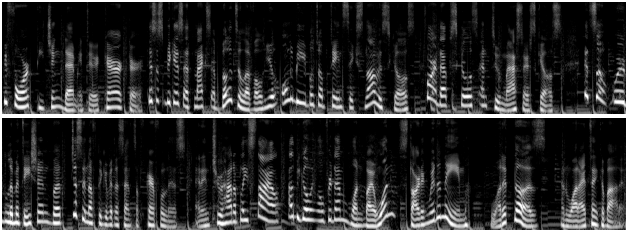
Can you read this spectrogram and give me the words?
before teaching them into your character. This is because at max ability level, you'll only be able to obtain 6 novice skills, 4 adept skills, and 2 master skills. It's a weird limitation, but just enough to give it a sense of carefulness. And in true how to play style, I'll be going over them one by one, starting with the name, what it does, and what I think about it.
